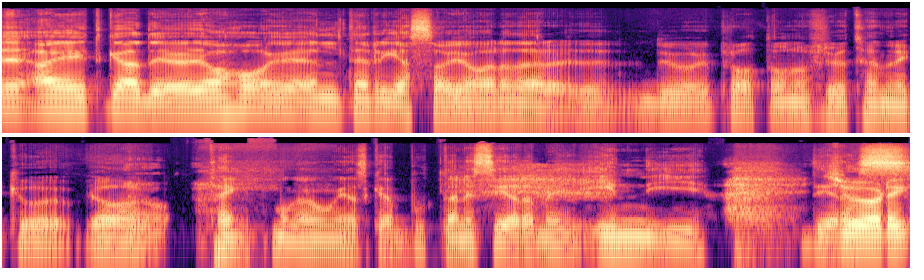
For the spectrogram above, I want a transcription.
eh, I hate God, jag har ju en liten resa att göra där. Du har ju pratat om dem förut Henrik och jag har Ja. tänkt många gånger att jag ska botanisera mig in i deras Gör det,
